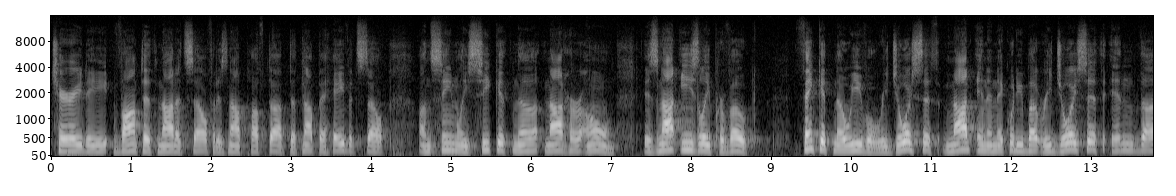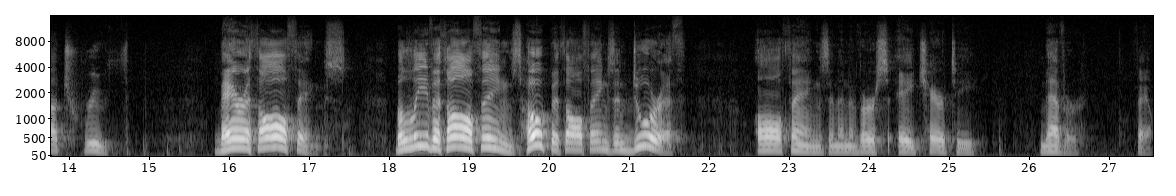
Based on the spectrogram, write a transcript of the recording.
Charity vaunteth not itself. It is not puffed up, doth not behave itself unseemly, seeketh no, not her own, is not easily provoked, thinketh no evil, rejoiceth not in iniquity, but rejoiceth in the truth, beareth all things, believeth all things, hopeth all things, endureth all things. And then in verse 8, charity never faileth.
